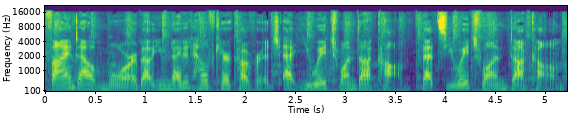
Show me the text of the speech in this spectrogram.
Find out more about United Healthcare coverage at uh1.com. That's uh1.com.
